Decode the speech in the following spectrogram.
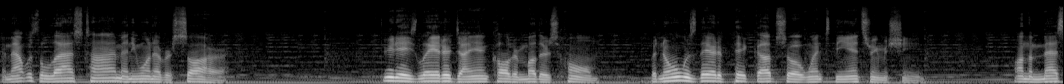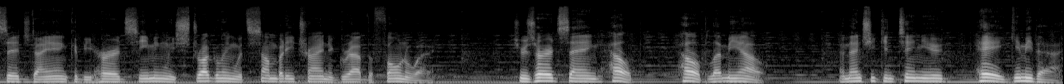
and that was the last time anyone ever saw her. Three days later, Diane called her mother's home, but no one was there to pick up, so it went to the answering machine. On the message, Diane could be heard seemingly struggling with somebody trying to grab the phone away. She was heard saying, Help, help, let me out. And then she continued, Hey, gimme that,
